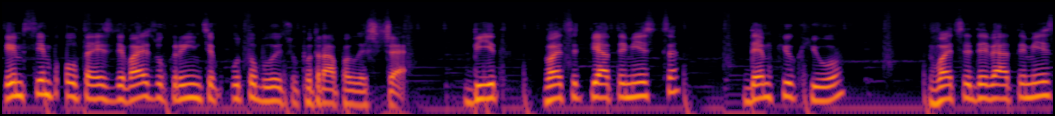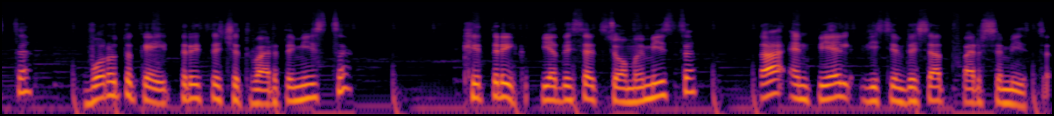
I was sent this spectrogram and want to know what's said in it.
Крім Simple та SDY з українців у таблицю потрапили ще Біт 25 місце, DemQQ 29 місце, Воротокей 34 місце, Хитрик 57 місце, та NPL 81 місце.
